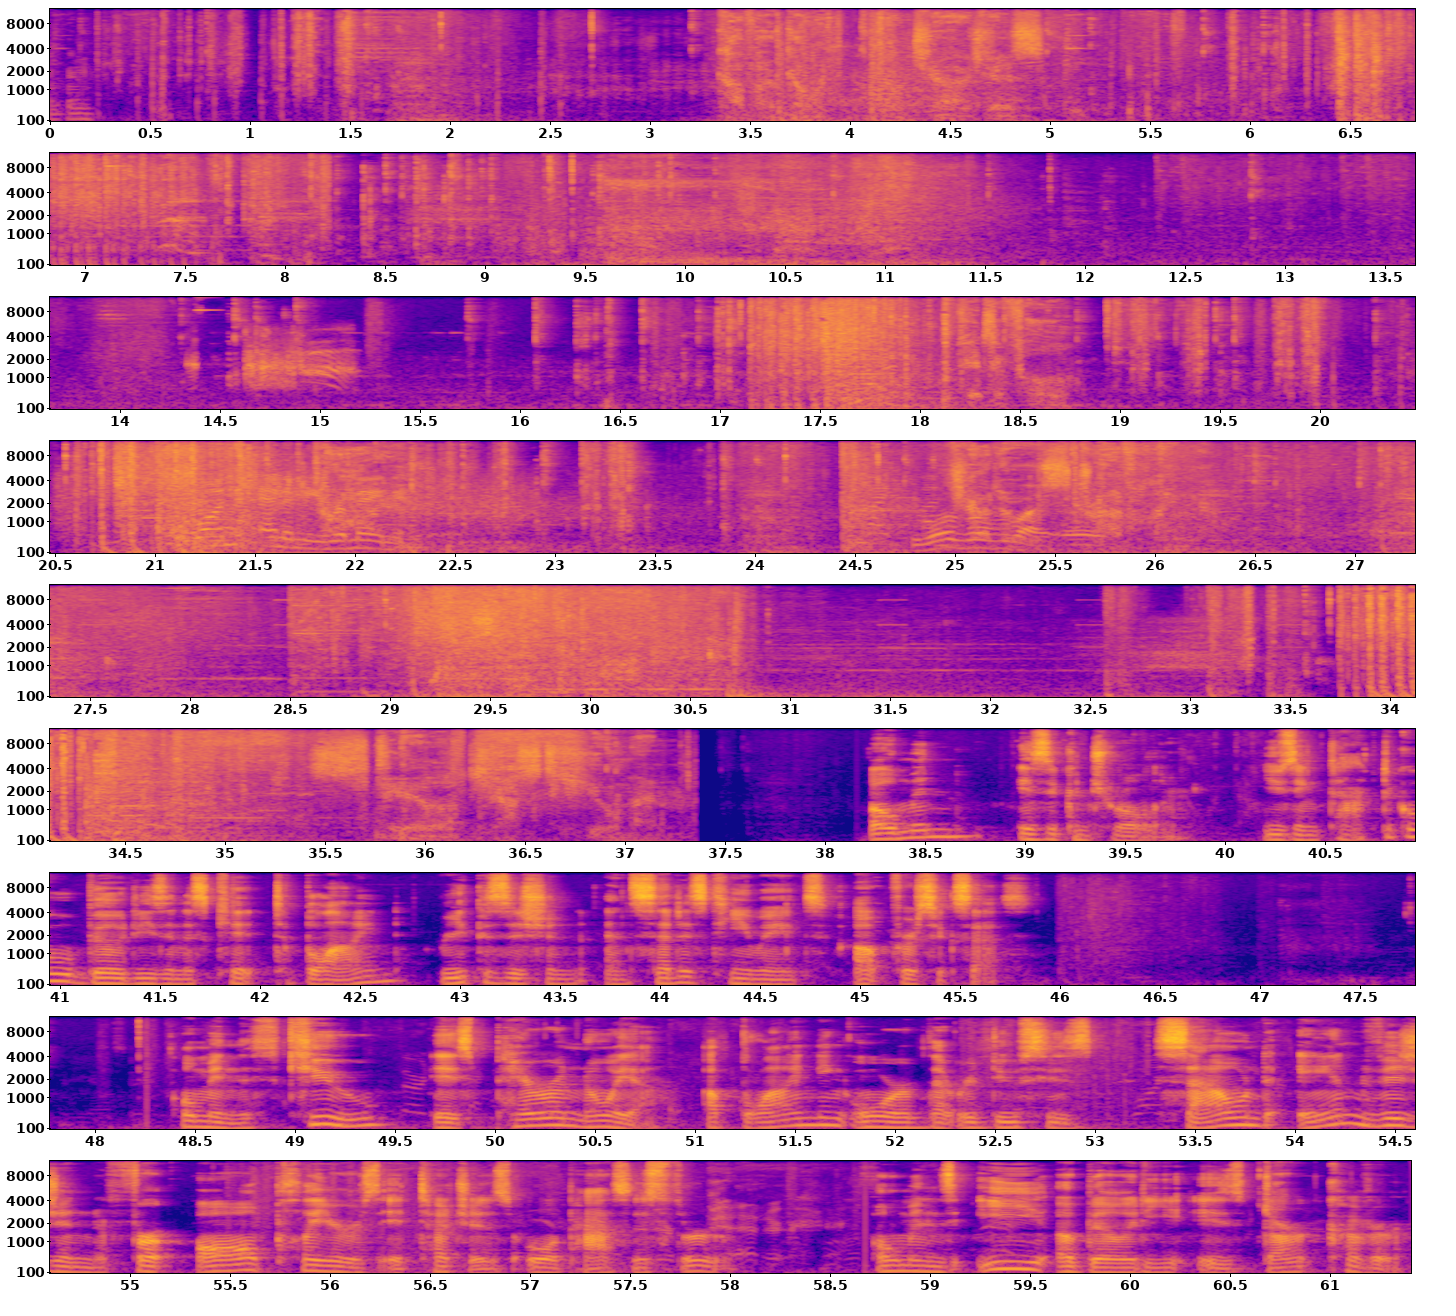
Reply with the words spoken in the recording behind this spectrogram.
weapon. Cover going. Charges. Pitiful. One enemy remaining. He was over by Shadows traveling. Omen is a controller, using tactical abilities in his kit to blind, reposition, and set his teammates up for success. Omen's Q is Paranoia, a blinding orb that reduces sound and vision for all players it touches or passes through. Omen's E ability is Dark Cover.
